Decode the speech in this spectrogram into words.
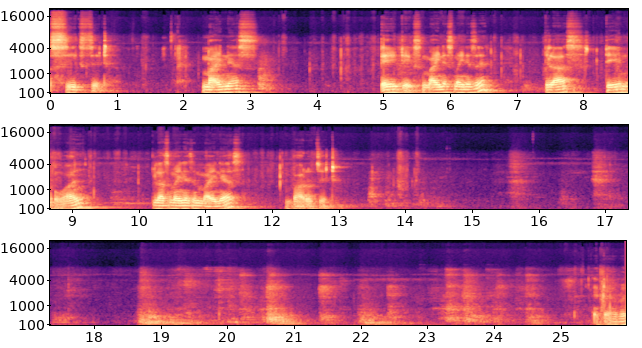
six Z minus eight X minus মাইনাসে প্লাস টেন ওয়াই প্লাস মাইনাসে মাইনাস বারো জেড এটা হবে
